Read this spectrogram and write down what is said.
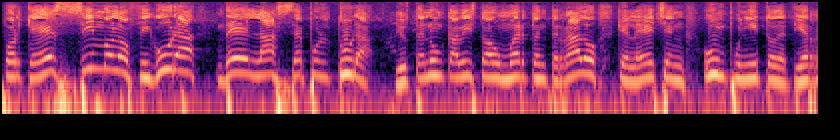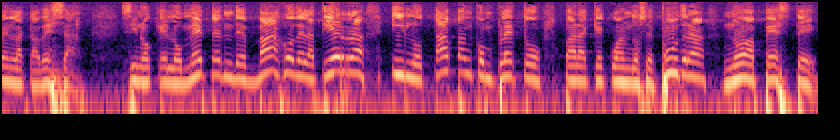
Porque es símbolo, figura de la sepultura. Y usted nunca ha visto a un muerto enterrado que le echen un puñito de tierra en la cabeza sino que lo meten debajo de la tierra y lo tapan completo para que cuando se pudra no apeste.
